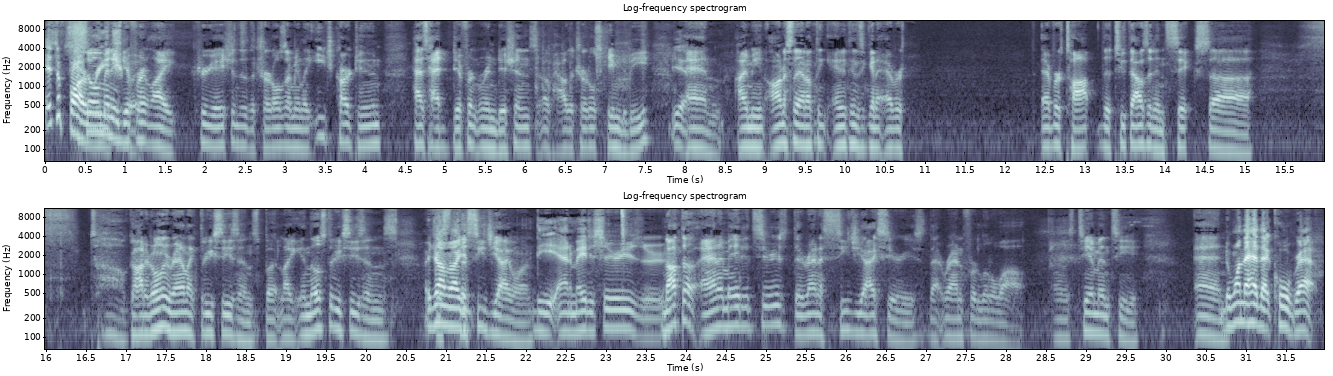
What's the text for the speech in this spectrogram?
it's a far so reach, many but- different like creations of the turtles. I mean, like each cartoon has had different renditions of how the turtles came to be. Yeah. and I mean, honestly, I don't think anything's gonna ever ever top the 2006. Uh, oh God, it only ran like three seasons, but like in those three seasons, Are you the, talking about the CGI one. the animated series or Not the animated series. They ran a CGI series that ran for a little while. And it was TMNT, and the one that had that cool rap?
